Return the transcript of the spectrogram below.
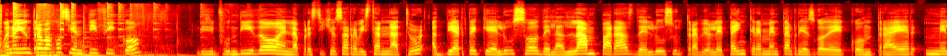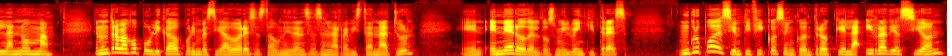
Bueno, y un trabajo científico difundido en la prestigiosa revista Nature, advierte que el uso de las lámparas de luz ultravioleta incrementa el riesgo de contraer melanoma. En un trabajo publicado por investigadores estadounidenses en la revista Nature en enero del 2023, un grupo de científicos encontró que la irradiación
